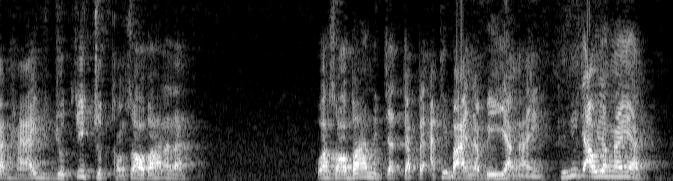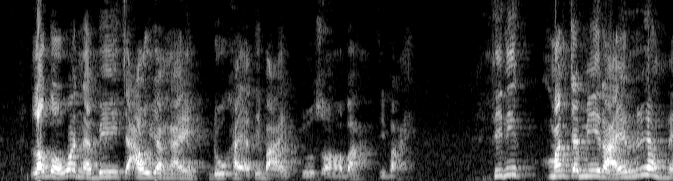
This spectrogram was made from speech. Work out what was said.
ปัญหาอยู่ที่จุดของซอฮาบะห์แล้วนะว่าซอบ้านนี่จะจะไปอธิบายนบียังไง ทีนี้จะเอายังไงอะเราบอกว่านบีจะเอายังไง ดูใครอธิบาย ดูซอฮาบะอธิบาย ทีนี้มันจะมีหลายเรื่องใน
